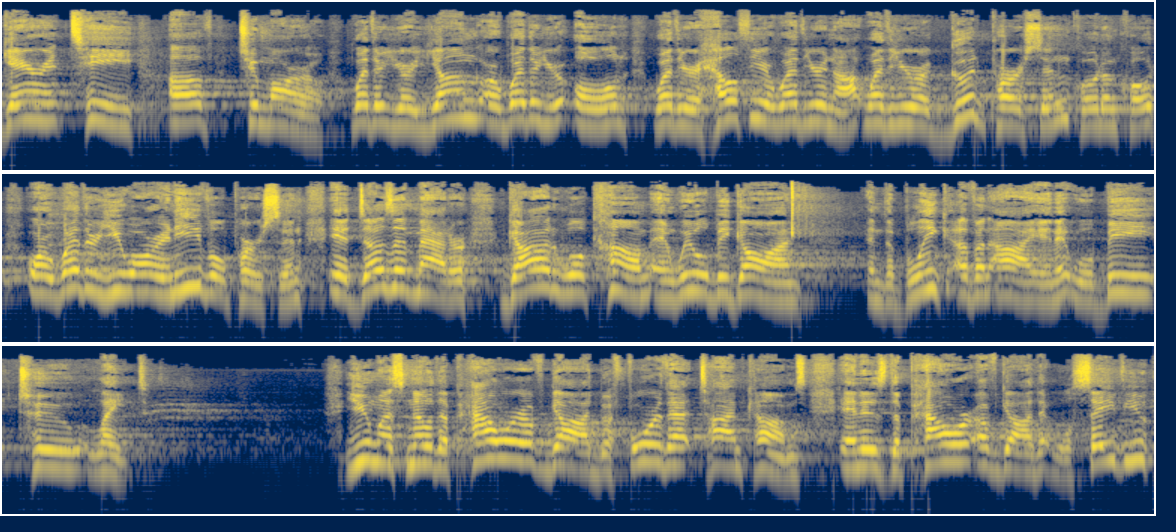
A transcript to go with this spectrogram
guarantee of tomorrow. Whether you're young or whether you're old, whether you're healthy or whether you're not, whether you're a good person, quote unquote, or whether you are an evil person, it doesn't matter. God will come and we will be gone in the blink of an eye and it will be too late. You must know the power of God before that time comes. And it is the power of God that will save you.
